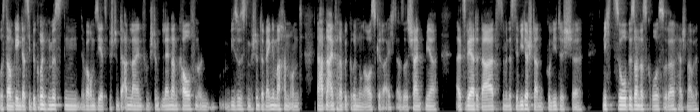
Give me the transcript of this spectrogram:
wo es darum ging, dass sie begründen müssten, warum sie jetzt bestimmte Anleihen von bestimmten Ländern kaufen und wieso sie es in bestimmter Menge machen. Und da hat eine einfache Begründung ausgereicht. Also es scheint mir, als wäre da zumindest der Widerstand politisch äh, nicht so besonders groß, oder, Herr Schnabel?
